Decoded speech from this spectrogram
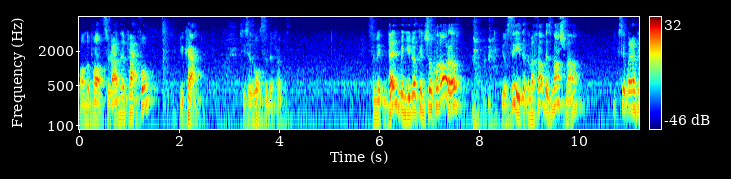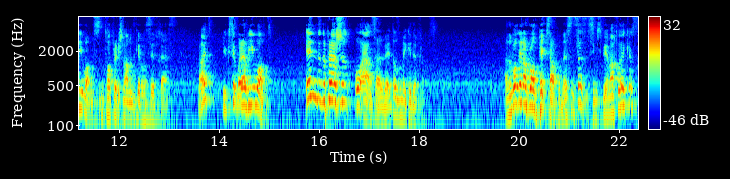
on the part surrounding the platform? You can. She says, what's the difference? So then when you look in Shulchan Aruch, you'll see that the Mechaber is mashma, you can sit wherever you want. This is in Tofrei Shlam Gimel Sif Ches. Right? You can sit wherever you want. In the depression or outside of it, it doesn't make a difference. And the Magen Avraham picks up on this and says it seems to be a machlokas.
